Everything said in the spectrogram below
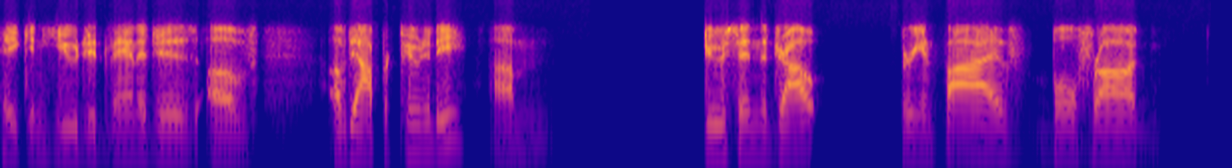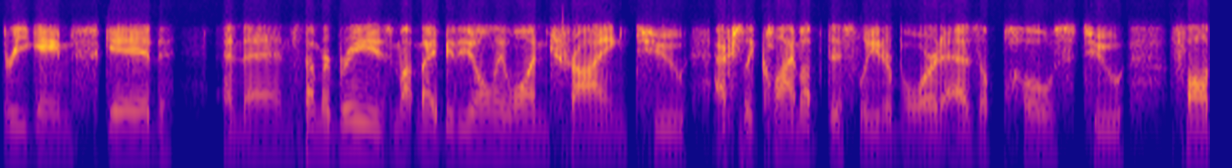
taking huge advantages of of the opportunity. Um, Juice in the drought, three and five. Bullfrog, three game skid, and then Summer Breeze might, might be the only one trying to actually climb up this leaderboard as opposed to fall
